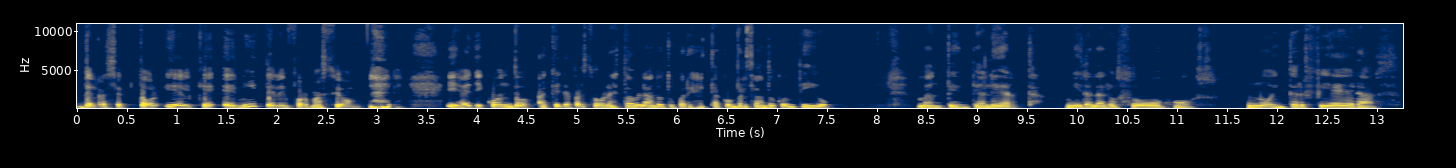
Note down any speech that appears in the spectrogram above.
Del receptor y el que emite la información. y allí cuando aquella persona está hablando, tu pareja está conversando contigo, mantente alerta, mírala a los ojos, no interfieras,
